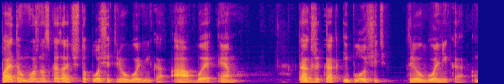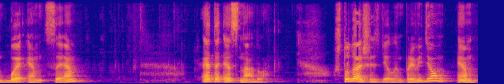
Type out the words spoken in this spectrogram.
Поэтому можно сказать, что площадь треугольника ABM, так же как и площадь треугольника BMC, это S на 2. Что дальше сделаем? Проведем MF,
